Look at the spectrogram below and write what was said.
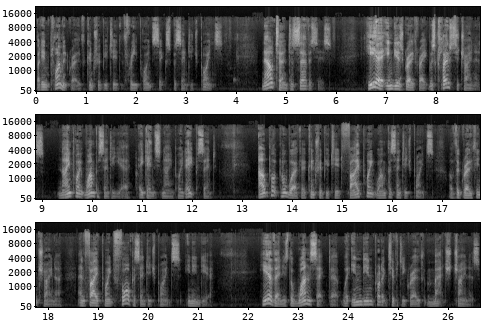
but employment growth contributed 3.6 percentage points. Now turn to services. Here, India's growth rate was close to China's, 9.1% a year against 9.8%. Output per worker contributed 5.1 percentage points of the growth in China and 5.4 percentage points in India. Here, then, is the one sector where Indian productivity growth matched China's.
